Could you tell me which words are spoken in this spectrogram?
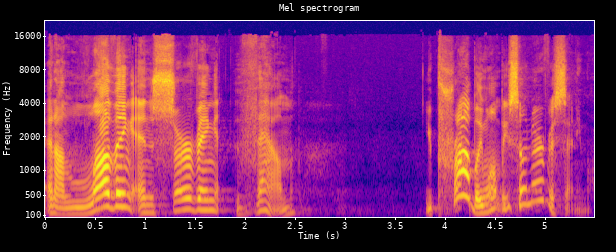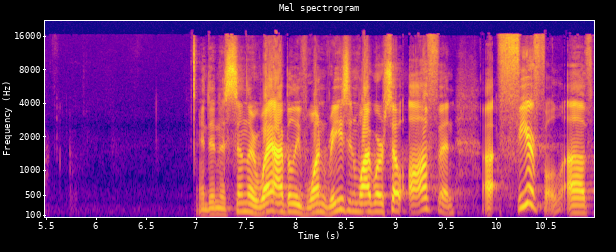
and on loving and serving them, you probably won't be so nervous anymore. And in a similar way, I believe one reason why we're so often uh, fearful of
